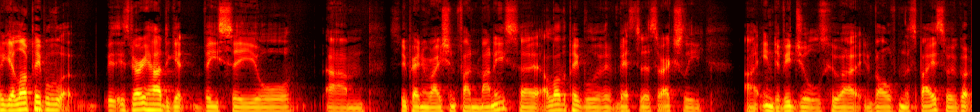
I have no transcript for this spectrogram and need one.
but yeah, a lot of people, it's very hard to get VC or um, superannuation fund money. So a lot of the people who have invested us are actually uh, individuals who are involved in the space. So we've got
